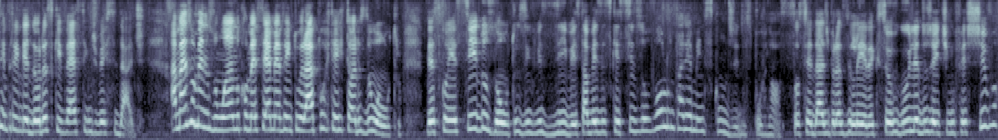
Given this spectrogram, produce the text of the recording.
empreendedoras que vestem diversidade. Há mais ou menos um ano comecei a me aventurar por territórios do outro, desconhecidos outros, invisíveis, talvez esquecidos ou voluntariamente escondidos por nós. Sociedade brasileira que se orgulha do jeitinho festivo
